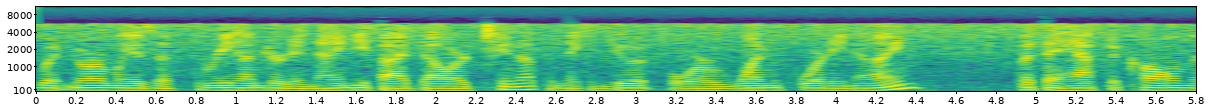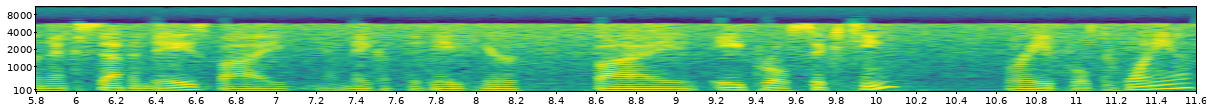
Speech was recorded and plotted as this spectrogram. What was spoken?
what normally is a $395 tune-up and they can do it for 149 but they have to call in the next seven days by, you know, make up the date here, by April 16th or April 20th.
